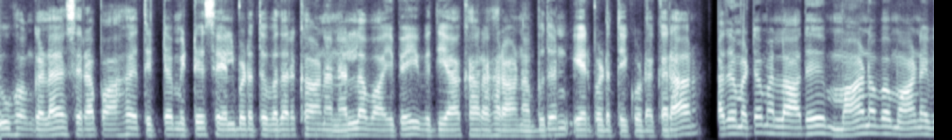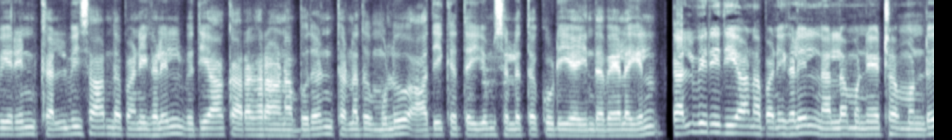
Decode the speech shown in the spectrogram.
யூகங்களை சிறப்பாக திட்டமிட்டு செயல்படுத்துவதற்கான நல்ல வாய்ப்பை வித்யாகாரகரான புதன் ஏற்படுத்தி கொடுக்கிறார். அது மட்டுமல்லாது மாணவ மாணவியரின் கல்வி சார்ந்த பணிகளில் வித்யாகாரகரான புதன் தனது முழு ஆதிக்கத்தையும் செலுத்தக்கூடிய இந்த வேளையில் கல்வி ரீதியான பணிகளில் நல்ல முன்னேற்றம் உண்டு.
